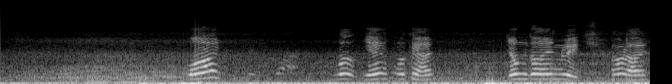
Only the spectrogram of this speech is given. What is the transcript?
Why? Well, yeah, okay. Jungheinrich. Alright.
